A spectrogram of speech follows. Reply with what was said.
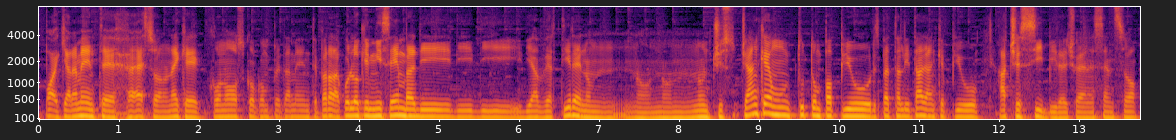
poi chiaramente adesso non è che conosco completamente, però da quello che mi sembra di, di- di- di avvertire non, non- non- non ci c'è anche un, tutto un po' più rispetto all'Italia, anche più accessibile, cioè nel senso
